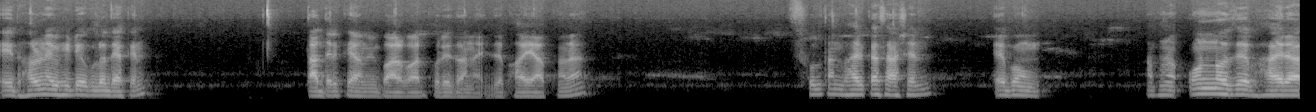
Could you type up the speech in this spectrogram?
এই ধরনের ভিডিওগুলো দেখেন, তাদেরকে আমি বারবার করে জানাই যে, ভাই, আপনারা সুলতান ভাইয়ের কাছে আসেন এবং আপনার অন্য যে ভাইরা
